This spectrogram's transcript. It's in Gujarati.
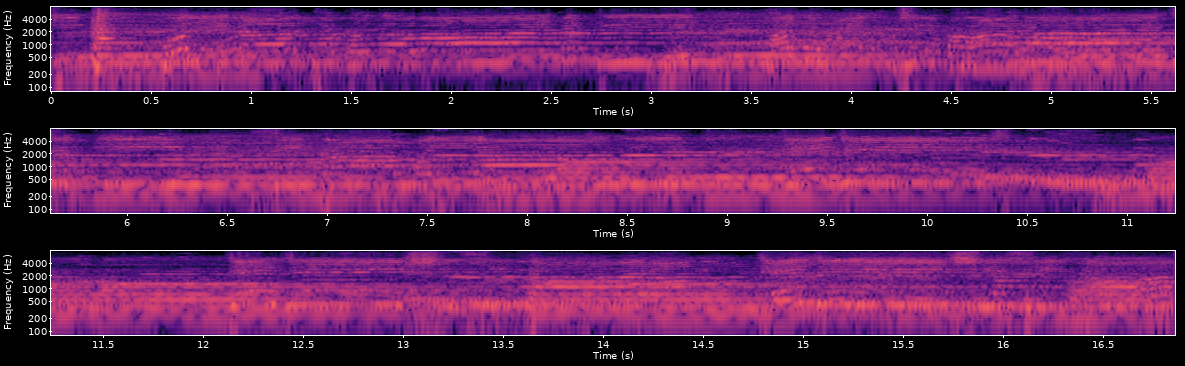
જય ભોલેનાથ ભગવાન કી. હનુમાન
